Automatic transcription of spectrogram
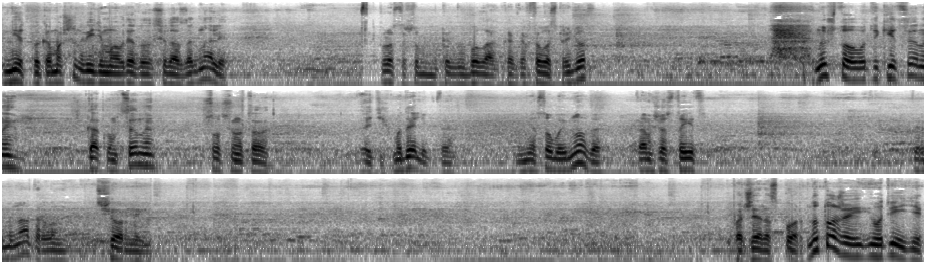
нет пока машины, видимо, вот это сюда загнали. Просто чтобы как бы была, как автовоз придет. Ну что, вот такие цены. Как вам цены? Собственно-то этих моделек-то не особо и много. Там еще стоит терминатор, он черный. Pajero Sport. Ну тоже, вот видите,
